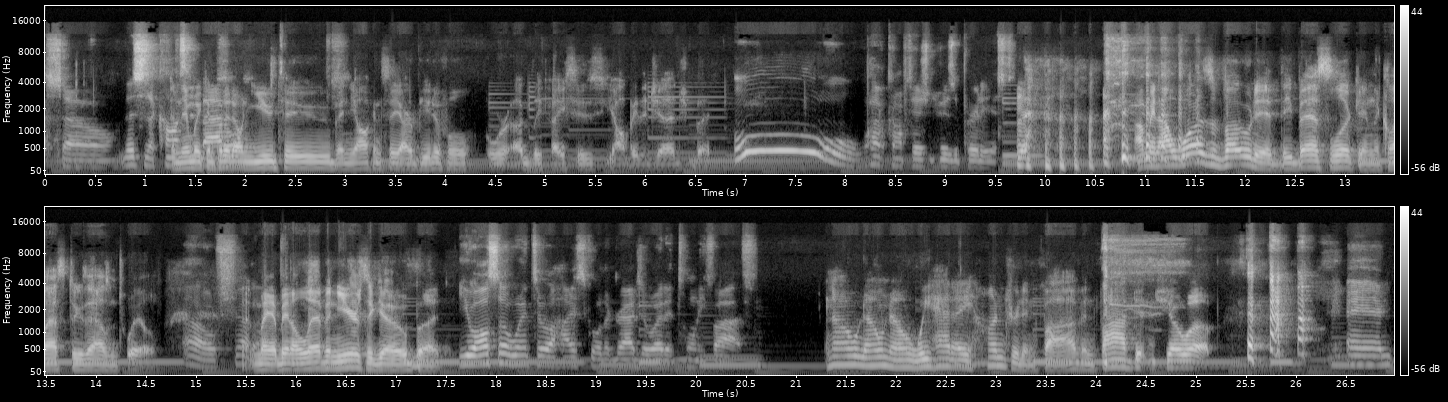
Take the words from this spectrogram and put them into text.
So this is a constant. And then we can battle. put it on YouTube, and y'all can see our beautiful or ugly faces. Y'all be the judge. But ooh, we'll have a competition. Who's the prettiest? I mean, I was voted the best looking the class 2012. Oh, shut That up. may have been 11 years ago, but you also went to a high school that graduated 25. No, no, no. We had a hundred and five, and five didn't show up. and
